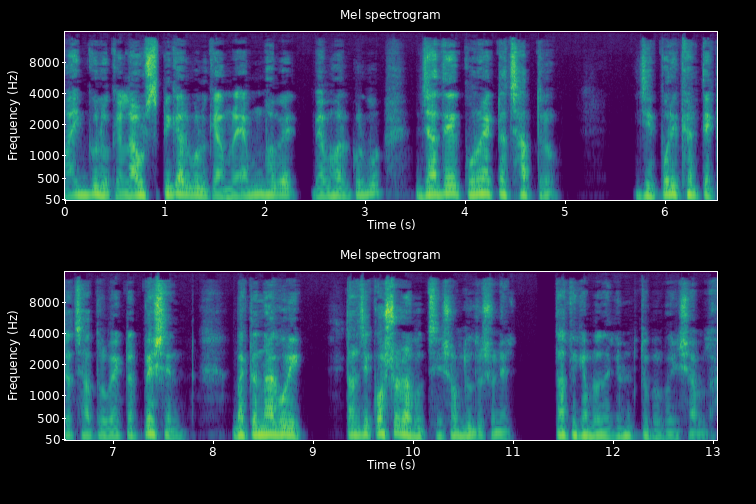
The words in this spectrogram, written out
মাইকগুলোকে লাউড স্পিকারগুলোকে আমরা এমনভাবে ব্যবহার করব যাতে কোনো একটা ছাত্র যে পরীক্ষার্থী একটা ছাত্র বা একটা পেশেন্ট বা একটা নাগরিক তার যে কষ্টটা হচ্ছে শব্দ দূষণের তা থেকে আমরা তাদেরকে মুক্ত করব ইনশাল্লাহ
